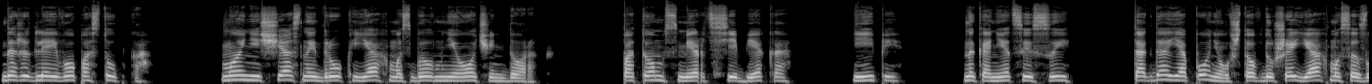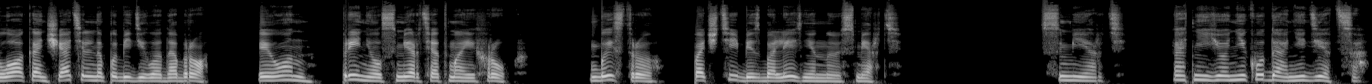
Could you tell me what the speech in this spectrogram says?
даже для его поступка. Мой несчастный друг Яхмас был мне очень дорог. Потом смерть Себека, Ипи, наконец Исы. Тогда я понял, что в душе Яхмаса зло окончательно победило добро, и он принял смерть от моих рук. Быструю, почти безболезненную смерть. Смерть. От нее никуда не деться.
